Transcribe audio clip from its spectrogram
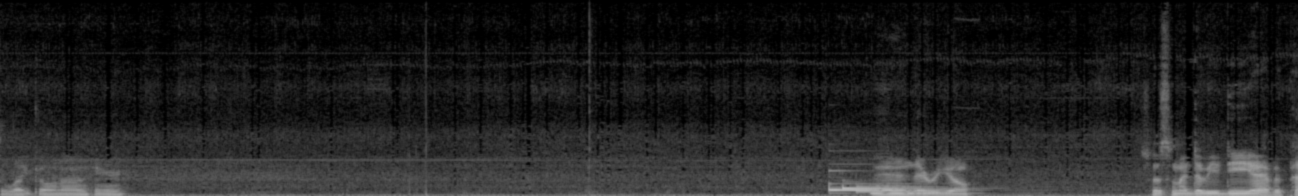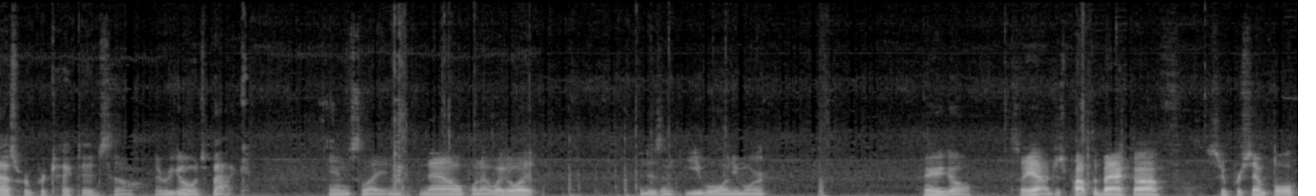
The light going on here. So this is my WD, I have it password protected, so there we go, it's back and it's light. And now when I wiggle it, it isn't evil anymore. There you go. So yeah, just pop the back off. Super simple.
